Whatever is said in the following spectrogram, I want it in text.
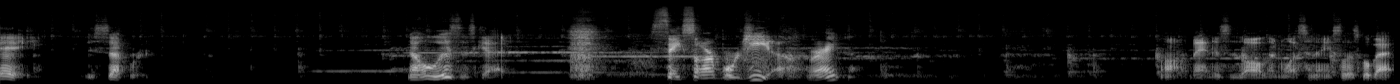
A is separate. Now, who is this cat? Cesar Borgia, right? This is all in the name. So let's go back.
